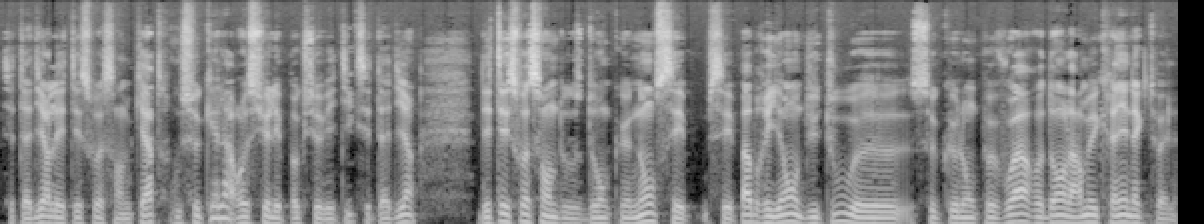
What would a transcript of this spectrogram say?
c'est-à-dire les T-64 ou ceux qu'elle a reçus à l'époque soviétique, c'est-à-dire des T-72. Donc euh, non, c'est pas brillant du tout euh, ce que l'on peut voir dans l'armée ukrainienne actuelle.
